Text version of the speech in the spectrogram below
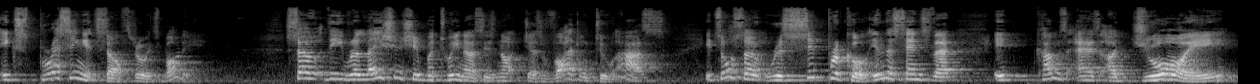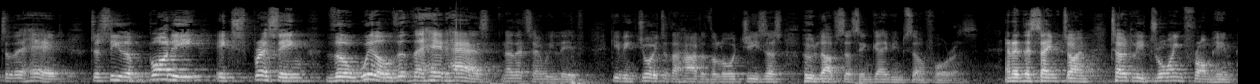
expressing itself through its body. So the relationship between us is not just vital to us, it's also reciprocal in the sense that it comes as a joy to the head to see the body expressing the will that the head has. Now that's how we live, giving joy to the heart of the Lord Jesus who loves us and gave himself for us. And at the same time, totally drawing from him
